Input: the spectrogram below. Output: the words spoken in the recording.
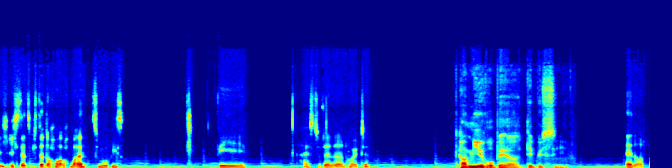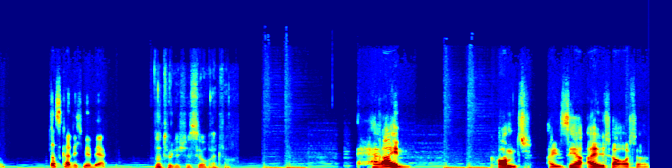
Ich, ich setze mich da doch auch mal zu Maurice. Wie heißt du denn dann heute? Camille Robert Debussy. In Ordnung. Das kann ich mir merken. Natürlich, ist ja auch einfach. Herein kommt ein sehr alter Otter.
